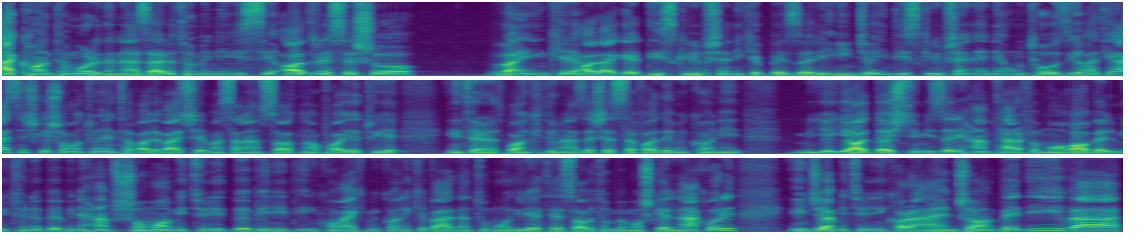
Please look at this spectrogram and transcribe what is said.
account مورد نظرتو می‌نویسی آدرسشو و اینکه حالا اگر description ی که بذاری اینجا این description این اون توضیحاتی هستش که شما تو انتقال وجه مثلا ساتنا پایا توی اینترنت بانکیتون ازش استفاده می‌کنید. یه یادداشتی می‌ذاری هم طرف مقابل می‌تونه ببینه هم شما می‌تونید ببینید. این کمک می‌کنه که بعدا تو مدیریت حسابتون به مشکل نخورید. اینجا می‌تونید این کار رو انجام بدی و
